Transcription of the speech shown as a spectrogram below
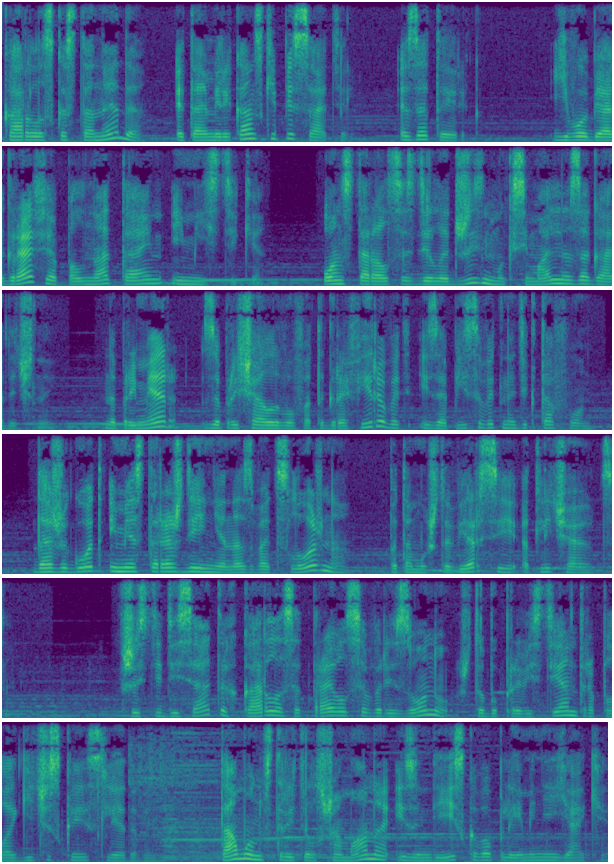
Карлос Кастанеда – это американский писатель, эзотерик. Его биография полна тайн и мистики. Он старался сделать жизнь максимально загадочной – Например, запрещал его фотографировать и записывать на диктофон. Даже год и место рождения назвать сложно, потому что версии отличаются. В 60-х Карлос отправился в Аризону, чтобы провести антропологическое исследование. Там он встретил шамана из индейского племени Яки.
